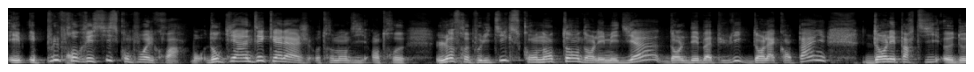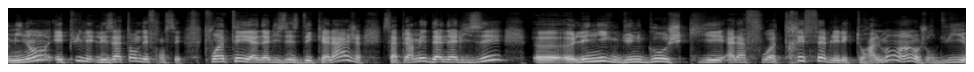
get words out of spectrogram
est, plus progressiste qu'on pourrait le croire. Bon, donc il y a un décalage, autrement dit, entre l'offre politique, ce qu'on entend dans les médias, dans le débat public, dans la campagne, dans les partis euh, dominants, et puis les, attentes des Français. Pointer et analyser ce décalage, ça permet d'analyser euh, euh, l'énigme d'une gauche qui est à la fois très faible électoralement. Hein. Aujourd'hui,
